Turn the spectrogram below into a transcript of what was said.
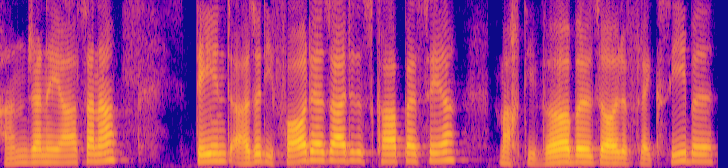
Anjaneyasana, dehnt also die Vorderseite des Körpers her, macht die Wirbelsäule flexibel,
